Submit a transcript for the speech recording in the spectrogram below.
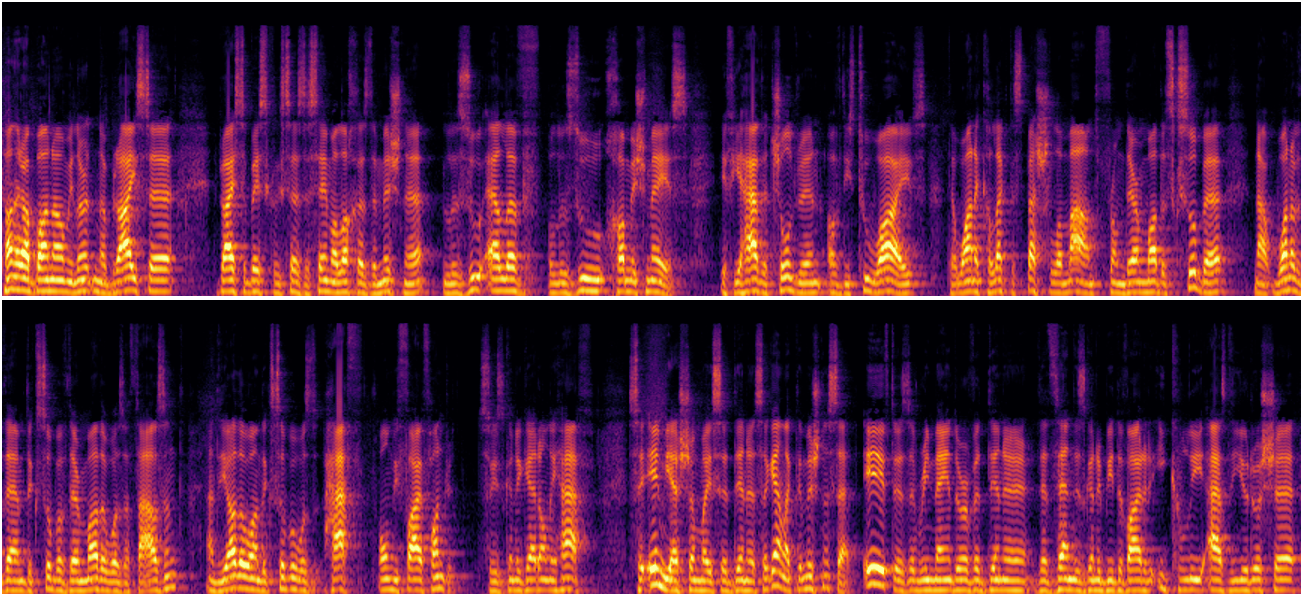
Taner Rabbanon, we learned in the Braise. Braise basically says the same halacha as the Mishnah. Lezu elev lezu chamish meis. If you have the children of these two wives that want to collect a special amount from their mother's ksubah, now one of them, the ksubah of their mother was a thousand, and the other one, the ksubah was half, only 500. So he's going to get only half. So im yesham dinner. So again, like the Mishnah said, if there's a remainder of a dinner that then is going to be divided equally as the Yerusha,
